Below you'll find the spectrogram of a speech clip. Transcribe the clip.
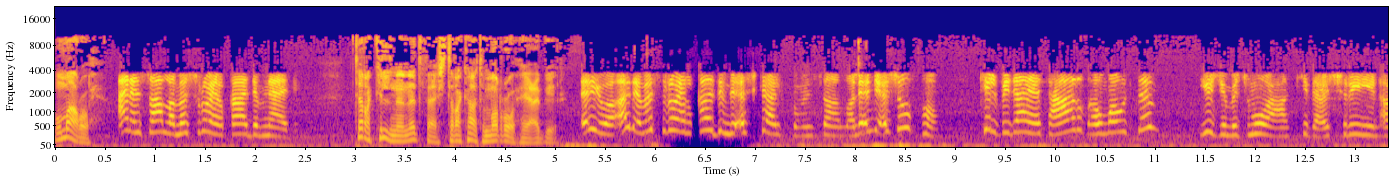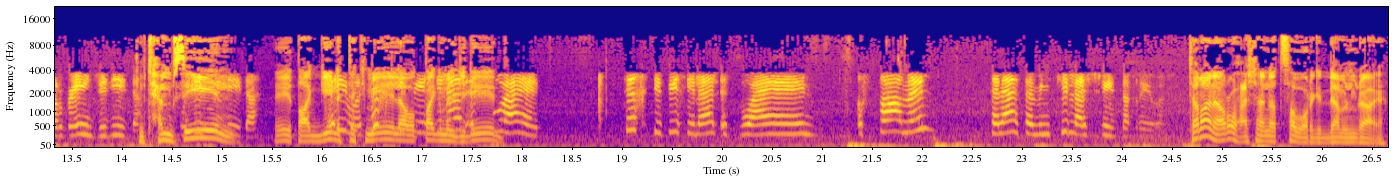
وما أروح. أنا إن شاء الله مشروعي القادم نادي. ترى كلنا ندفع اشتراكات وما نروح يا عبير. أيوه أنا مشروعي القادم لأشكالكم إن شاء الله لأني أشوفهم كل بداية عرض أو موسم يجي مجموعة كذا 20 40 جديدة. متحمسين. جديدة. إي طاقين أيوة التكميلة والطقم الجديد. أسبوعين. تختفي خلال أسبوعين. الصامل ثلاثة من كل 20 تقريبا. ترى أنا أروح عشان أتصور قدام المراية.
